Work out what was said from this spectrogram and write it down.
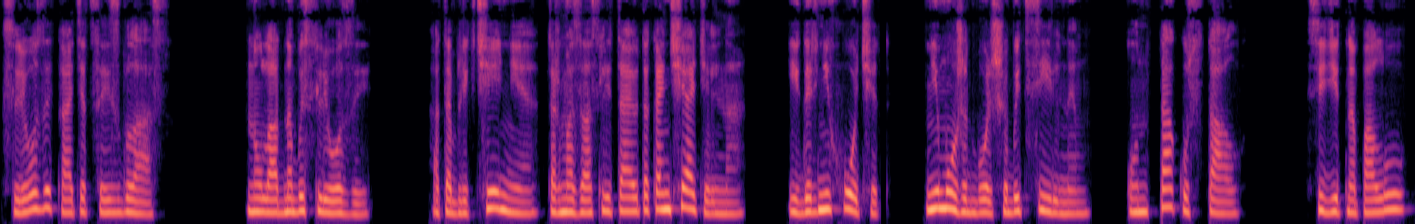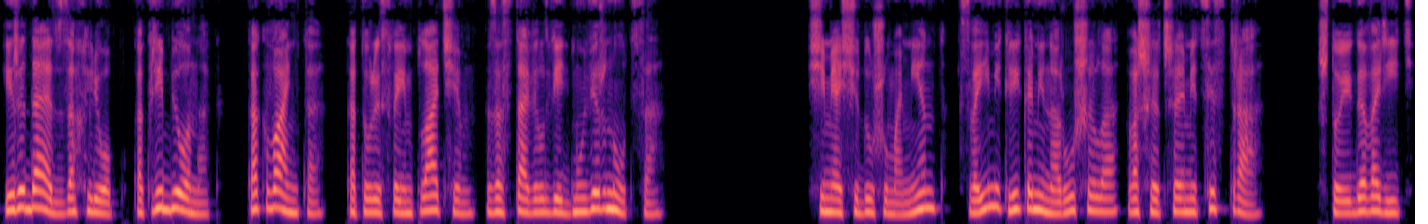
Слезы катятся из глаз. Ну ладно бы слезы, от облегчения тормоза слетают окончательно. Игорь не хочет, не может больше быть сильным. Он так устал. Сидит на полу и рыдает взахлеб, как ребенок, как Ванька, который своим плачем заставил ведьму вернуться. Щемящий душу момент своими криками нарушила вошедшая медсестра. Что и говорить,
